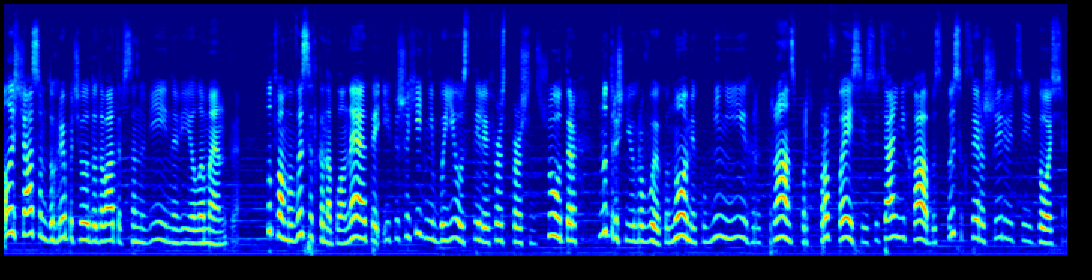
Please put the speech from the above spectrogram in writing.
але з часом до гри почали додавати все нові і нові елементи. Тут вам і висадка на планети, і пішохідні бої у стилі first-person shooter, внутрішню ігрову економіку, міні-ігри, транспорт, професії, соціальні хаби. Список цей розширюється і досі.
